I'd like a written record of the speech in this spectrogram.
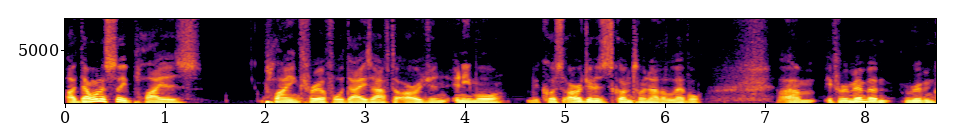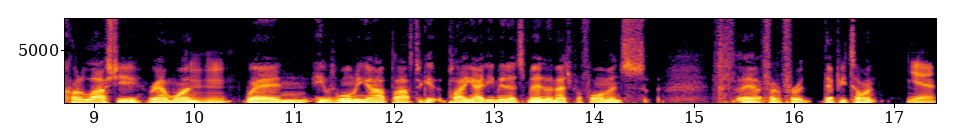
I don't want to see players playing three or four days after Origin anymore because Origin has gone to another level. Um, if you remember Reuben Cotter last year, round one, Mm-hmm. when he was warming up after get, playing 80 minutes, man of the match performance f- uh, for, for a debutant, Yeah,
